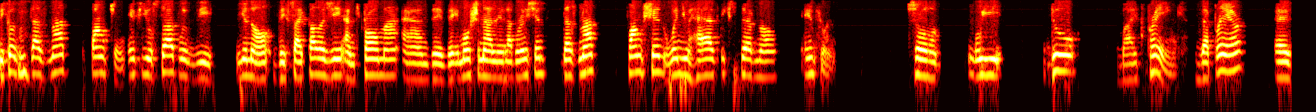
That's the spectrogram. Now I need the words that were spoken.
because Mm. it does not function. If you start with the you know the psychology and trauma and the, the emotional elaboration does not function when you have external influence. So we do by praying. The prayer is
